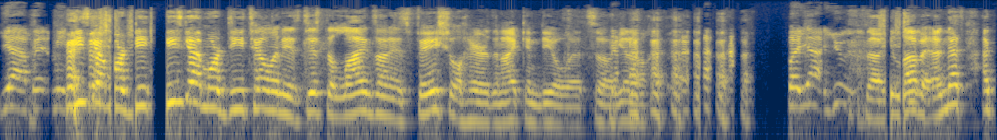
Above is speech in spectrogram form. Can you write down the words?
Yeah, but I mean, he's got more de- he's got more detail in his just the lines on his facial hair than I can deal with. So you know. but yeah, you So you love it, and that's I think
